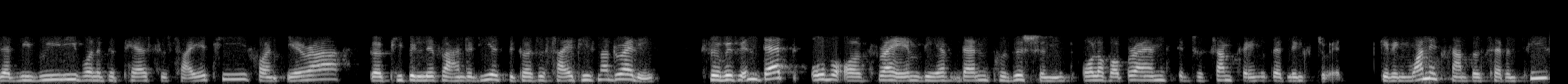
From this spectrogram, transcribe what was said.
that we really want to prepare society for an era where people live 100 years because society is not ready. So within that overall frame, we have then positioned all of our brands into something that links to it. Giving one example, Seven Seas,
